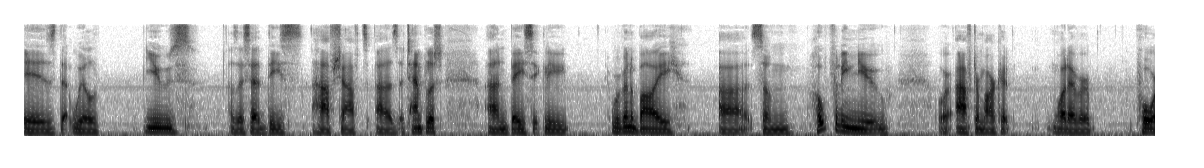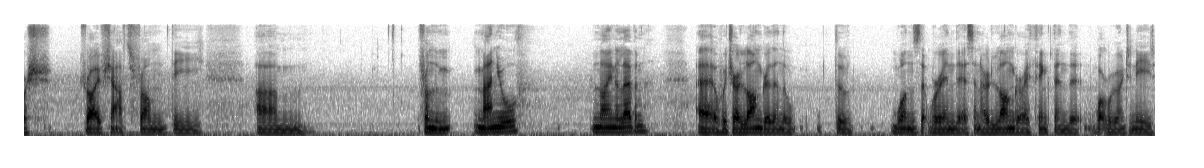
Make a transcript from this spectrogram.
is that we'll use, as I said, these half shafts as a template. And basically we're going to buy uh, some hopefully new or aftermarket whatever Porsche drive shafts from the um, from the manual 911, uh, which are longer than the the ones that were in this and are longer, I think, than the what we're going to need,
